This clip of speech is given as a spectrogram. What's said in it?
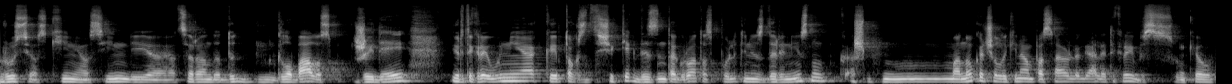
Rusijos, Kinijos, Indija, atsiranda globalūs žaidėjai. Ir tikrai Unija kaip toks šiek tiek dezintegruotas politinis darinys, nu, aš manau, kad šio laikiniam pasauliu gali tikrai vis sunkiau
